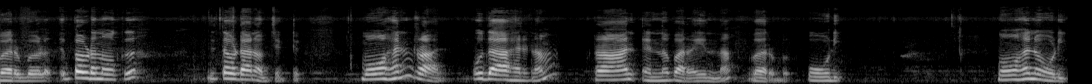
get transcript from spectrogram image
വെർബുകൾ ഇപ്പോൾ ഇവിടെ നോക്ക്. Without an object Mohan ran. ഉദാഹരണം റാൻ എന്ന് പറയുന്ന വെർബ് ഓടി. മോഹൻ ഓടി.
